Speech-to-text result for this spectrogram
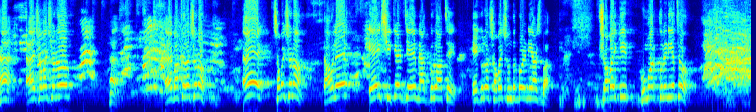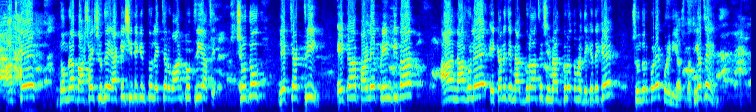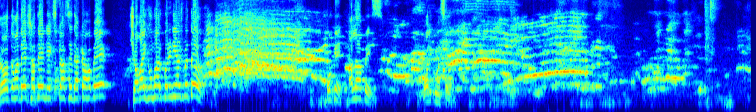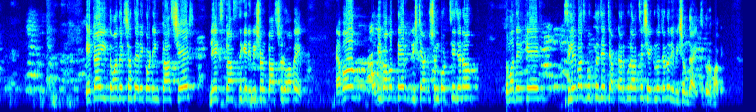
হ্যাঁ এই সবাই শোনো। হ্যাঁ এই বাচ্চারা শোনো। এই, সবাই শোনো। তাহলে এই শীটের যে ম্যাথগুলো আছে, এগুলো সবাই সুন্দর করে নিয়ে আসবা। সবাই কি হোমওয়ার্ক তুলে নিয়েছো? আজকে তোমরা বাসায় শুধু একই শীটে কিন্তু লেকচার ওয়ান টু থ্রি আছে। শুধু লেকচার থ্রি এটা পারলে প্রিন্ট দিবা, আর না হলে এখানে যে ম্যাথগুলো আছে, সেই ম্যাথগুলো তোমরা দেখে দেখে সুন্দর করে করে নিয়ে আসবা, ঠিক আছে? তো তোমাদের সাথে নেক্সট ক্লাসে দেখা হবে। সবাই হোমওয়ার্ক করে নিয়ে আসবে তো? ওকে আল্লাহ হাফেজ। ওয়ালাইকুম আসসালাম। এটাই তোমাদের সাথে রেকর্ডিং ক্লাস শেষ। নেক্সট ক্লাস থেকে রিভিশন ক্লাস শুরু হবে। এবং অভিভাবকদের দৃষ্টি আকর্ষণ করছি যেন তোমাদেরকে সিলেবাসভুক্ত যে চ্যাপ্টারগুলো আছে, সেগুলো যেন রিভিশন দেয় যে কোনো ভাবে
